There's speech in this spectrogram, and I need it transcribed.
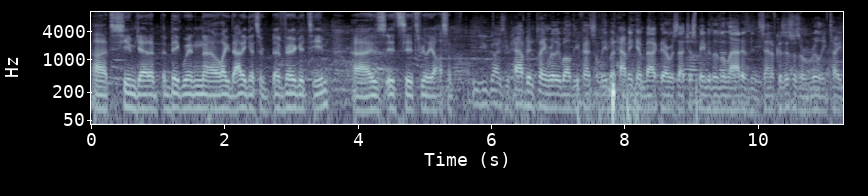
uh, to see him get a, a big win uh, like that against a, a very good team, uh, is, it's it's really awesome. You guys have been playing really well defensively, but having him back there was that just maybe the little added incentive because this was a really tight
